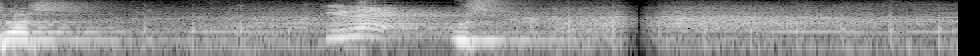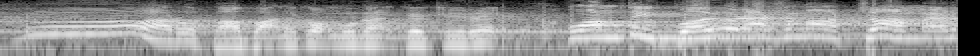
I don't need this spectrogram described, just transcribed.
wedhus. Kirek, us. Oh, karo bapakne kok ngunekke kirek. Wong tiba ora sengaja, Mer.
